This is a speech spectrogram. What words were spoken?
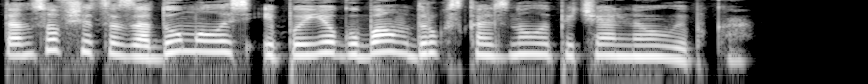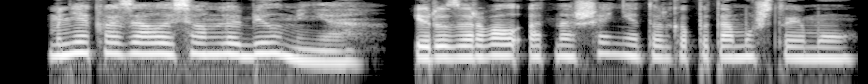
Танцовщица задумалась, и по ее губам вдруг скользнула печальная улыбка. «Мне казалось, он любил меня и разорвал отношения только потому, что ему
